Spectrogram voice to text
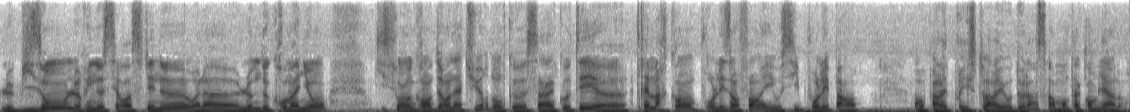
le bison, le rhinocéros laineux, voilà, l'homme de Cro-Magnon qui sont en grandeur nature. Donc euh, ça a un côté euh, très marquant pour les enfants et aussi pour les parents. On parlait de préhistoire et au-delà, ça remonte à combien alors?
